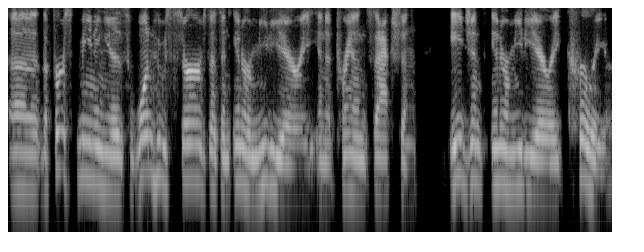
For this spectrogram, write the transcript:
uh, the first meaning is one who serves as an intermediary in a transaction agent, intermediary, courier,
